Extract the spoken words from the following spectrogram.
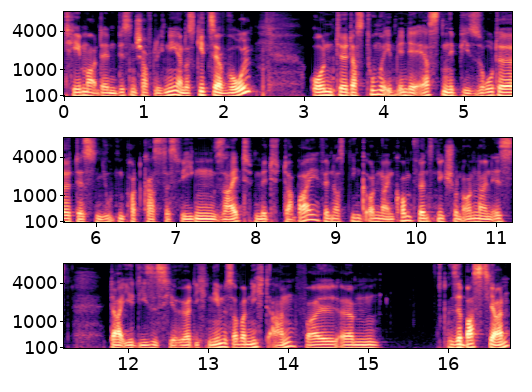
Thema denn wissenschaftlich nähern? Das geht sehr wohl. Und äh, das tun wir eben in der ersten Episode des Newton Podcasts. Deswegen seid mit dabei, wenn das Ding online kommt, wenn es nicht schon online ist, da ihr dieses hier hört. Ich nehme es aber nicht an, weil ähm, Sebastian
